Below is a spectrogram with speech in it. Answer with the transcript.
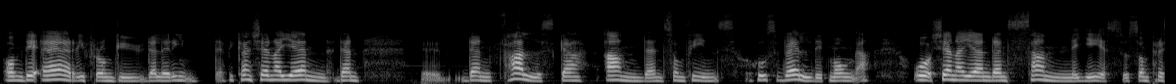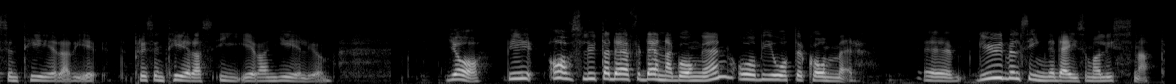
om det är ifrån Gud eller inte. Vi kan känna igen den, eh, den falska anden som finns hos väldigt många och känna igen den sanne Jesus som presenterar, e- presenteras i evangelium. Ja, vi avslutar där för denna gången och vi återkommer. Eh, Gud välsigne dig som har lyssnat.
